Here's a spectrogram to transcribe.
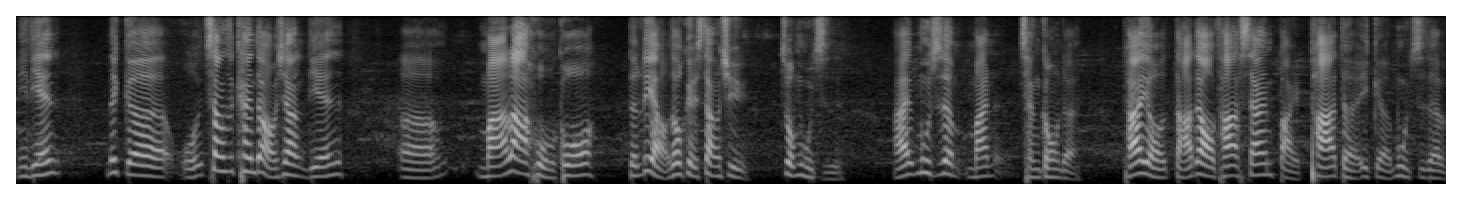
你连那个我上次看到好像连呃麻辣火锅的料都可以上去做募资，还募资的蛮成功的。他有达到他三百趴的一个募资的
